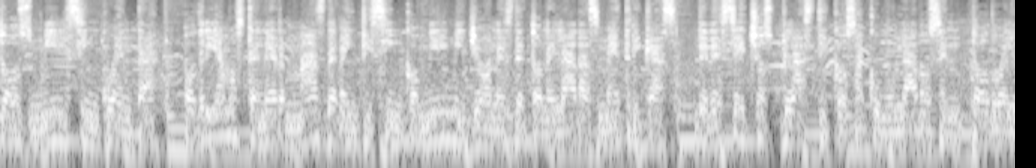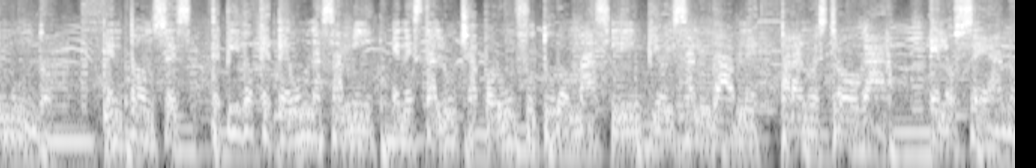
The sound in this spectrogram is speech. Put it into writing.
2050 podríamos tener más de 25 mil millones de toneladas métricas de desechos plásticos acumulados en todo el mundo. Entonces, te pido que te unas a mí en esta lucha por un futuro más limpio y saludable para nuestro hogar, el océano.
